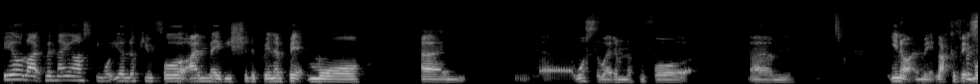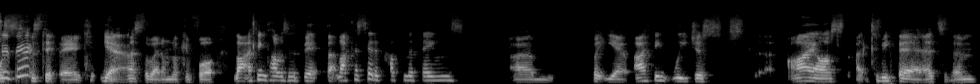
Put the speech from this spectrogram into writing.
feel like when they ask you what you're looking for, I maybe should have been a bit more um, uh, what's the word I'm looking for? Um, you know what I mean? Like a bit specific? more specific. Yeah, yeah, that's the word I'm looking for. Like I think I was a bit like I said a couple of things. Um, but yeah, I think we just I asked uh, to be fair to them.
